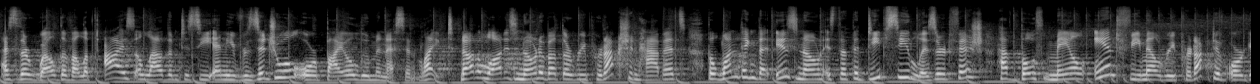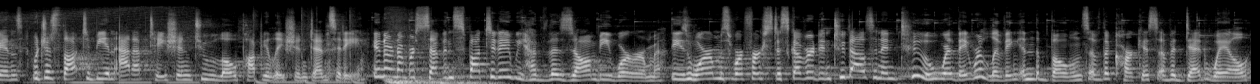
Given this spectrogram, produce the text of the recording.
as their well-developed eyes allow them to see any residual or bioluminescent light. Not a lot is known about their reproduction habits, but one thing that is known is that the deep sea lizardfish have both male and female reproductive organs, which is thought to be an adaptation to low population density. In our number 7 spot today we have the zombie worm. These worms were first discovered in 2002 where they were living in the bones of the carcass of a dead whale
